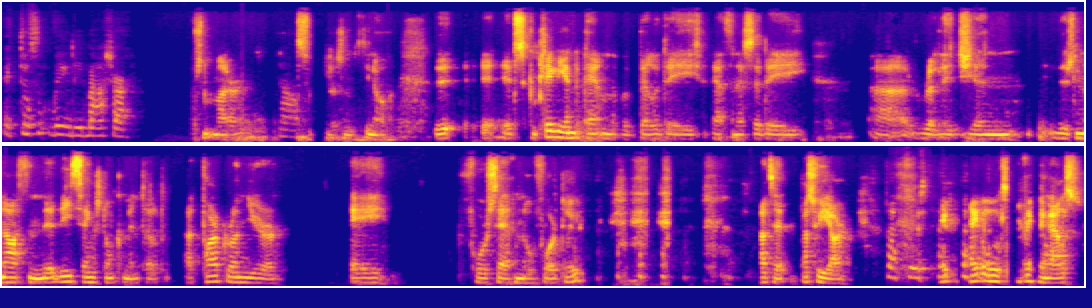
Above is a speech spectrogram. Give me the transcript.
it doesn't really matter doesn't matter. No. It doesn't, you know, it, it's completely independent of ability, ethnicity, uh, religion. There's nothing, these things don't come into it. At Park Run, you're A 47042. That's it. That's who you are. That's it. Titles, everything else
